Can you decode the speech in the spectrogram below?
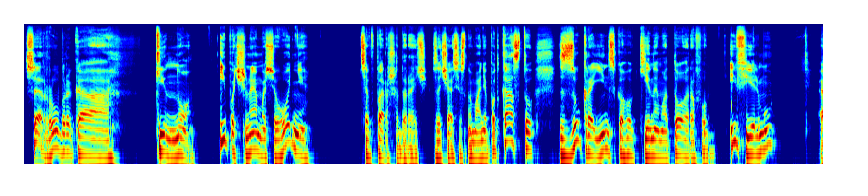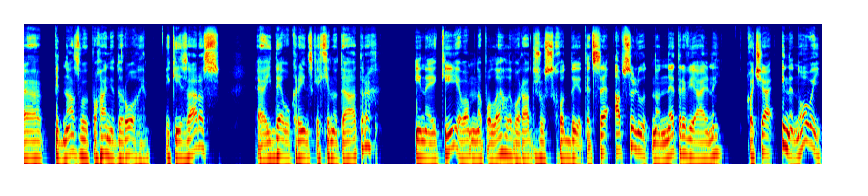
Це рубрика кіно. І почнемо сьогодні. Це вперше, до речі, за час існування подкасту з українського кінематографу і фільму під назвою Погані дороги, який зараз е, йде в українських кінотеатрах, і на який я вам наполегливо раджу сходити. Це абсолютно нетривіальний, хоча і не новий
